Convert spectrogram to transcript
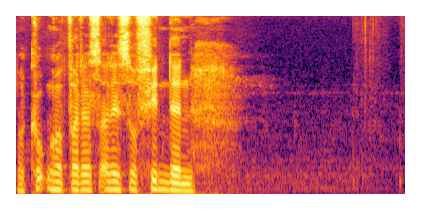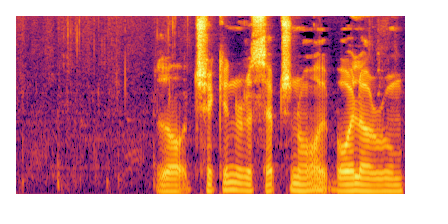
Mal gucken, ob wir das alles so finden. So, Check-in, Reception Hall, Boiler Room.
